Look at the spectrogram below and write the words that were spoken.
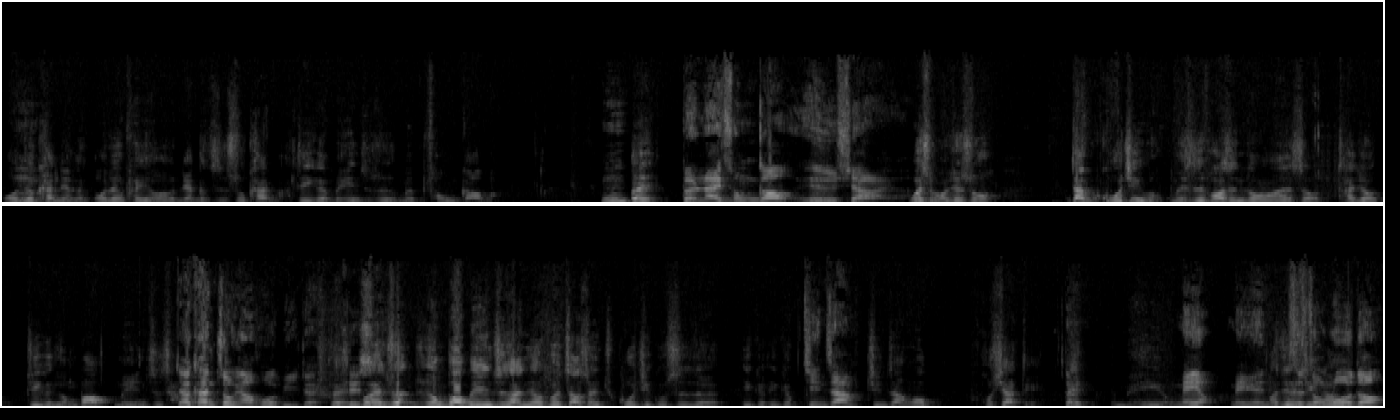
我就看两个，我那个朋友两个指数看嘛。第一个美元指数有没有冲高嘛？嗯，哎，本来冲高一直下来啊。为什么？就是说，当国际每次发生动乱的时候，他就第一个拥抱美元资产。要看重要货币，对对，美元资拥抱美元资产就会造成国际股市的一个一个紧张紧张或。或下跌？对，没有，没有，美元是走弱的哦。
